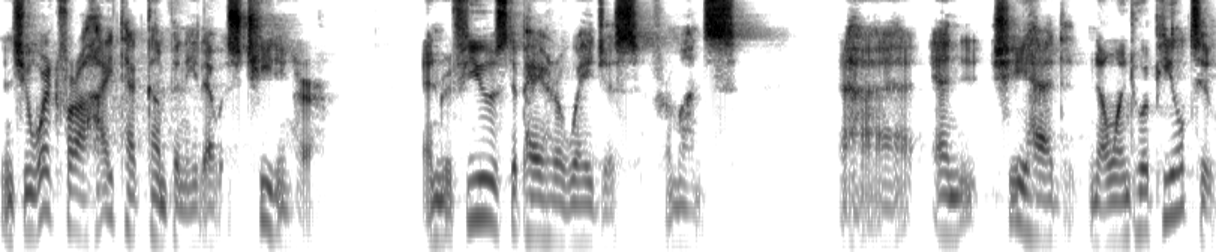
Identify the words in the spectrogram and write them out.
And she worked for a high tech company that was cheating her and refused to pay her wages for months. Uh, and she had no one to appeal to.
